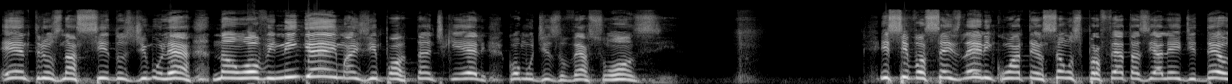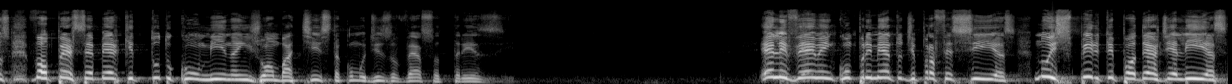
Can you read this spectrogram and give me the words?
entre os nascidos de mulher não houve ninguém mais importante que ele, como diz o verso 11. E se vocês lerem com atenção os profetas e a lei de Deus, vão perceber que tudo culmina em João Batista, como diz o verso 13. Ele veio em cumprimento de profecias, no espírito e poder de Elias,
